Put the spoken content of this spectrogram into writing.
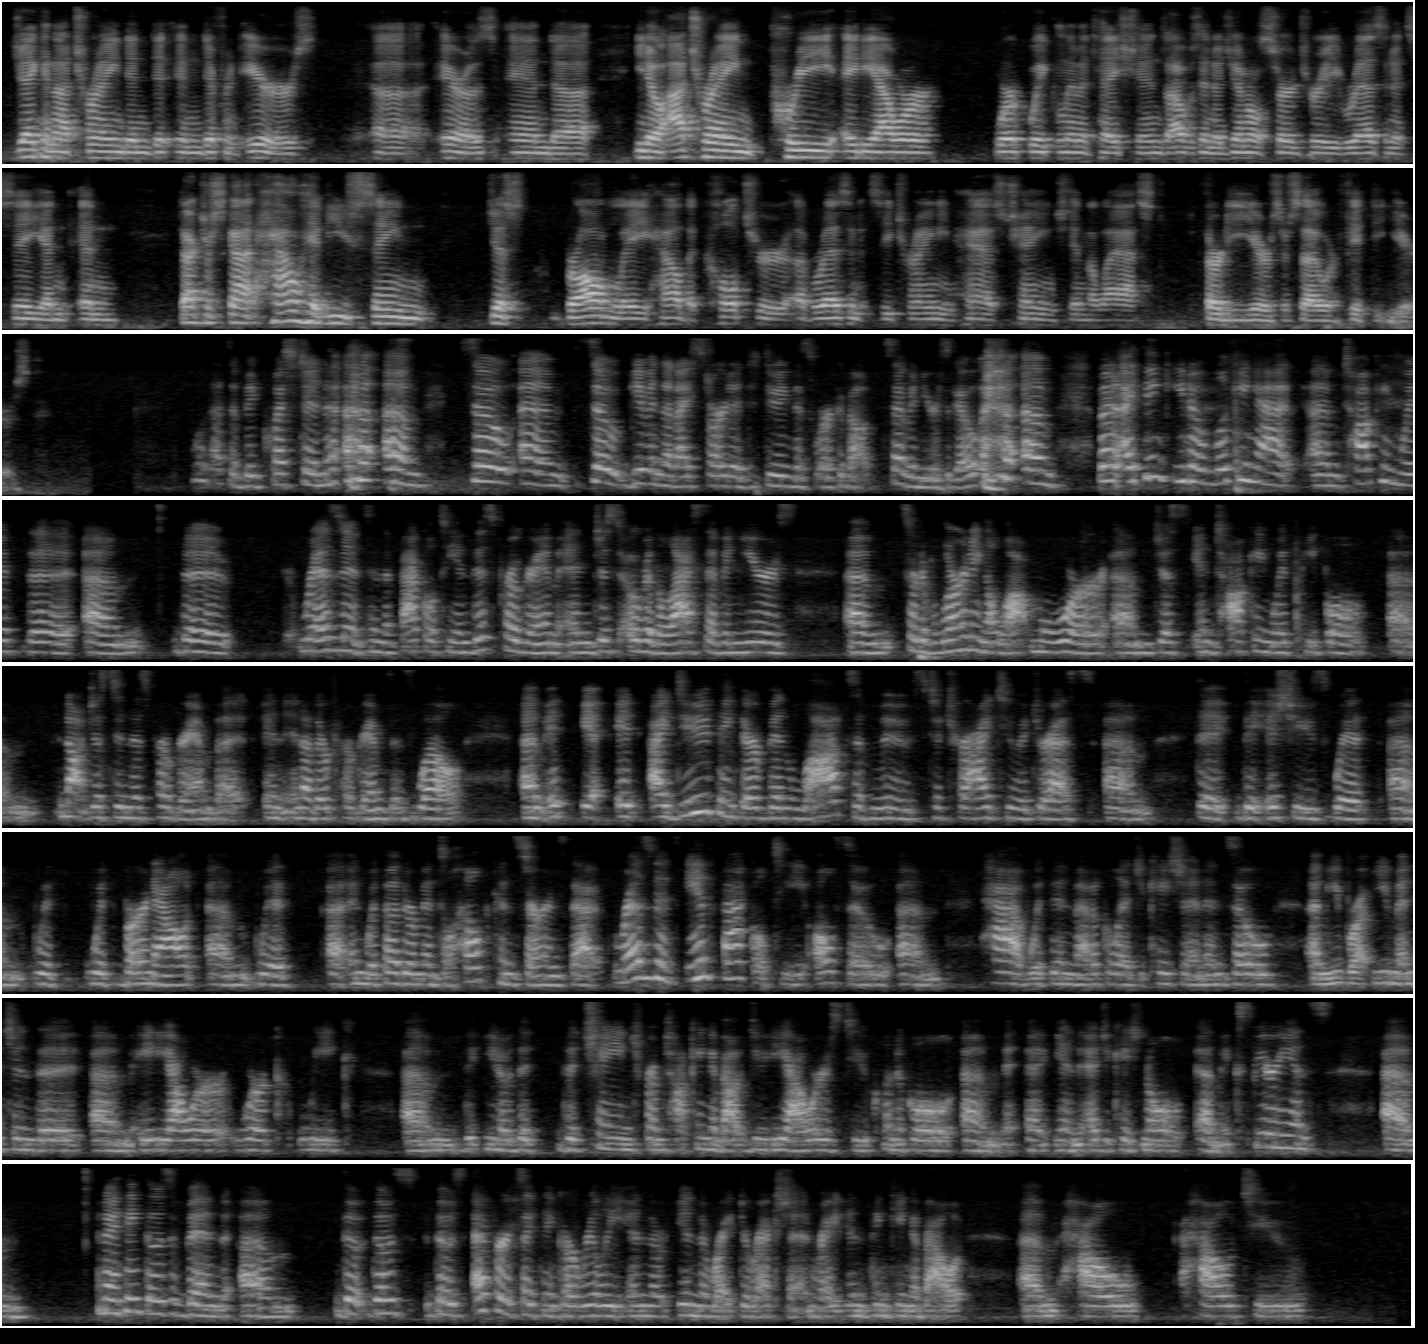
Jake and I trained in in different eras uh, eras and uh, you know, I trained pre 80 hour work week limitations. I was in a general surgery residency. And, and Dr. Scott, how have you seen just broadly how the culture of residency training has changed in the last 30 years or so or 50 years? Well, that's a big question. um, so, um, so given that I started doing this work about seven years ago, um, but I think you know, looking at um, talking with the um, the residents and the faculty in this program, and just over the last seven years, um, sort of learning a lot more just in talking with people, not just in this program, but in, in other programs as well. It, it, it, I do think there have been lots of moves to try to address the, the issues with, um, with, with burnout, with uh, and with other mental health concerns that residents and faculty also have within medical education. And so um, you brought you mentioned the um, 80-hour work week. Um, the, you know the the change from talking about duty hours to clinical um, in educational um, experience, um, and I think those have been those those efforts I think are really in the in the right direction, right? In thinking about how how to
